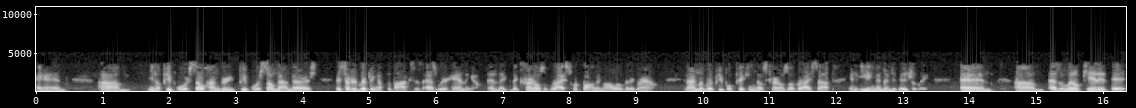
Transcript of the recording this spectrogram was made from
And, um, you know, people were so hungry. People were so malnourished they started ripping up the boxes as we were handing them, and the, the kernels of rice were falling all over the ground. And I remember people picking those kernels of rice up and eating them individually. And um, as a little kid, it, it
